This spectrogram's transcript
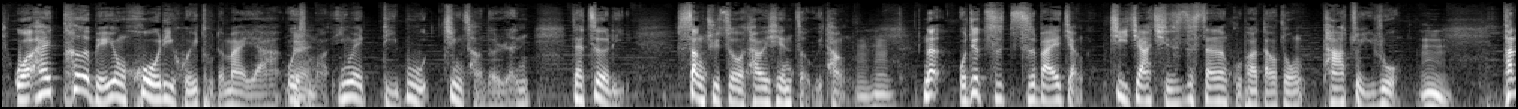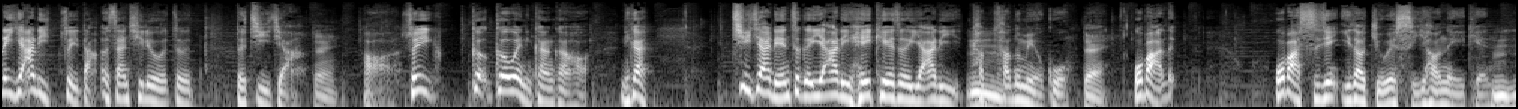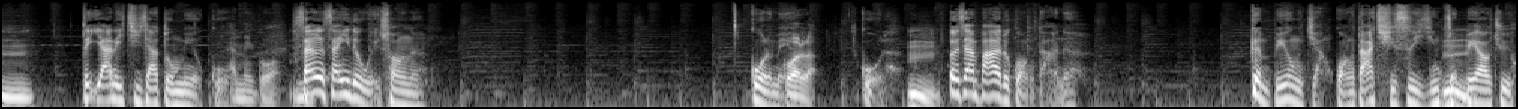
我还特别用获利回吐的卖压，为什么？因为底部进场的人在这里。上去之后，他会先走一趟。嗯哼，那我就直直白讲，技嘉其实这三张股票当中，它最弱。嗯，它的压力最大，二三七六这的技嘉。对啊，所以各各位你看看哈，你看技嘉连这个压力黑 K 这个压力，它它都没有过。对，我把那我把时间移到九月十一号那一天，嗯哼，的压力技嘉都没有过，还没过。三二三一的尾创呢？过了没有？过了，过了。嗯，二三八二的广达呢？更不用讲，广达其实已经准备要去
